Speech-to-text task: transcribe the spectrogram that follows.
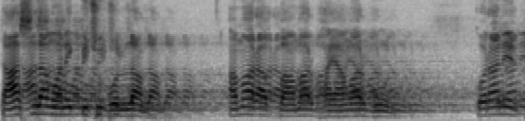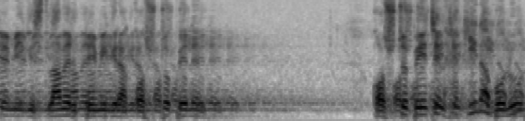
তা আসলাম, অনেক কিছু বললাম। আমার আব্বা, আমার ভাই, আমার বোন, কোরআনের প্রেমিক, ইসলামের প্রেমিকরা কষ্ট পেলেন। কষ্ট পেয়েছেন কি না বলুন?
